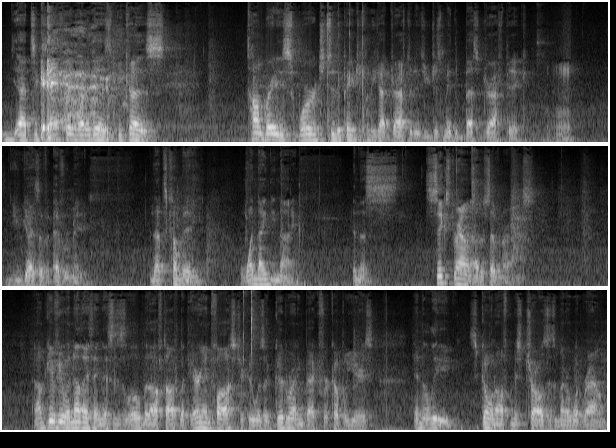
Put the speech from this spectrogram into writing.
That's exactly what it is because Tom Brady's words to the Patriots when he got drafted is, "You just made the best draft pick." Mm-hmm you guys have ever made. And that's coming 199 in the sixth round out of seven rounds. And I'll give you another thing. This is a little bit off topic, but Arian Foster, who was a good running back for a couple years in the league, is going off Mr. Charles, doesn't matter what round.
